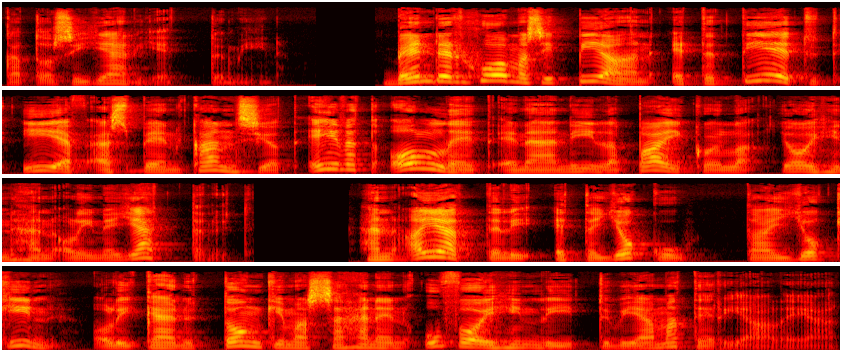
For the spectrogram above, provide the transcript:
katosi jäljettömiin. Bender huomasi pian, että tietyt IFSBn kansiot eivät olleet enää niillä paikoilla, joihin hän oli ne jättänyt. Hän ajatteli, että joku tai jokin oli käynyt tonkimassa hänen ufoihin liittyviä materiaalejaan.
